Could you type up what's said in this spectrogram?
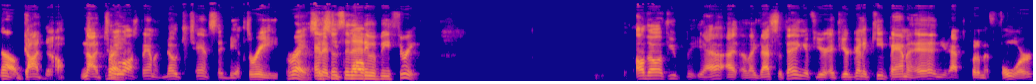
No, God, no. Not two Right. lost Bama. No chance they'd be a three. Right. So And Cincinnati fall- would be three. Although if you, yeah, I, like that's the thing. If you're if you're going to keep Bama in, you'd have to put them at four.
